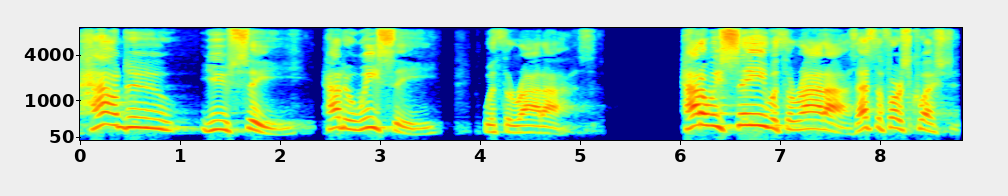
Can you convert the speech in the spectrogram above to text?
How do you see, how do we see with the right eyes? How do we see with the right eyes? That's the first question.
